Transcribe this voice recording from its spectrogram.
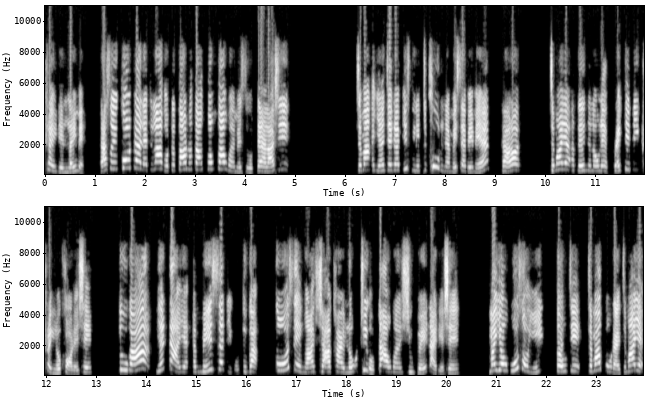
train တွေလိမ့်မယ်ဒါဆိုရင်ကိုယ့်အတွက်လည်းတစ်လားကို1000 1000 3000ဝယ်မယ်ဆိုတန်လားရှင်ကျမအရန်ကြိုက်တဲ့ပစ္စည်းလေးတစ်ခုတည်းနဲ့မိတ်ဆက်ပေးမယ်ဒါတော့ကျမရဲ့အသေးနှလုံးလဲ brightening cream လို့ခေါ်တယ်ရှင်သူကမျက်နှာရဲ့အမေးဆက်တွေကိုသူက65ရာခိုင်လုံးအထိကိုတာဝန်ယူပေးနိုင်တယ်ရှင်မယုံဘူးဆိုရင်သုံးကြည့်ကျမကိုယ်တိုင်ကျမရဲ့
